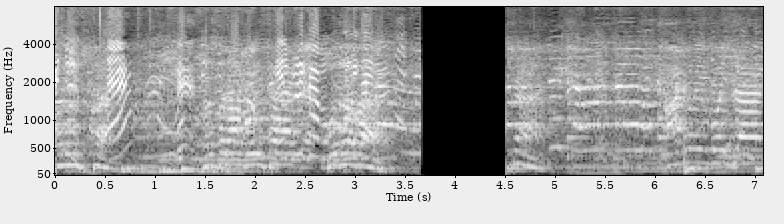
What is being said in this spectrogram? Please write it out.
অনুষ্ঠান। দোসরা বৈশাখ, বুধবার। আঠই বৈশাখ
